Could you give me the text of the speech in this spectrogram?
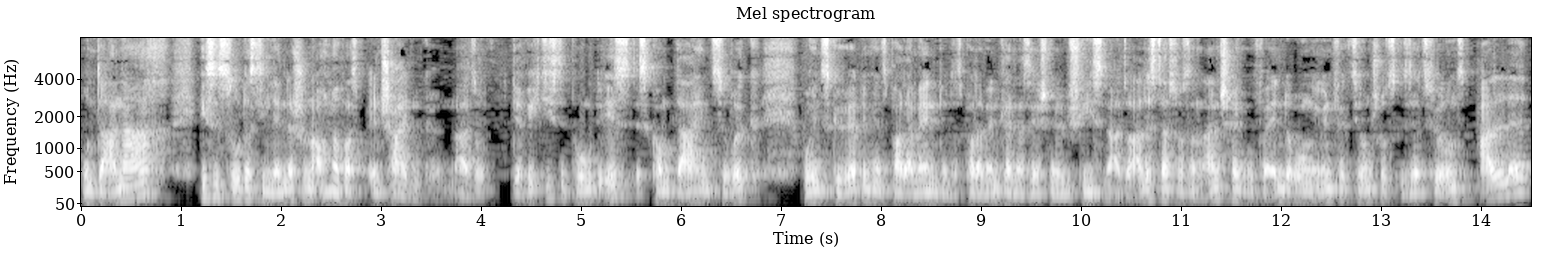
Und danach ist es so, dass die Länder schon auch noch was entscheiden können. Also der wichtigste Punkt ist, es kommt dahin zurück, wohin es gehört, nämlich ins Parlament. Und das Parlament kann das sehr schnell beschließen. Also alles das, was an Einschränkungen, Veränderungen im Infektionsschutzgesetz für uns alle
